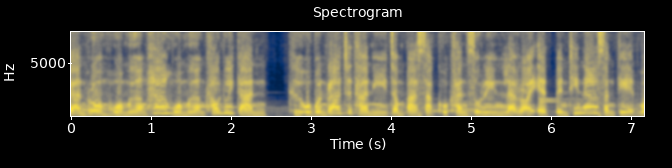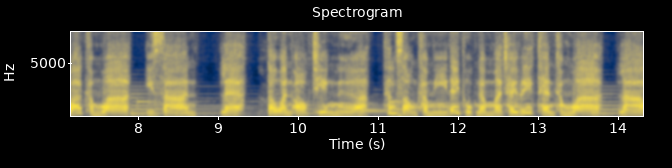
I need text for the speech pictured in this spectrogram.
การรวมหัวเมืองห้าหัวเมืองเข้าด้วยกัน คืออุบลราชธานีจำปาสักขุขันสุรินและร้อยเอ็ดเป็นที่น่าสังเกตว่าคำว่า อีสาน และตะวันออกเฉียงเหนือ ทั้งสองคำนี้ได้ถูกนำมาใช้เรียกแทนคำว่า ลาว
